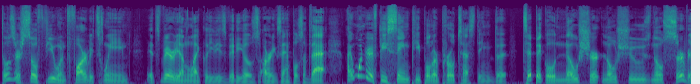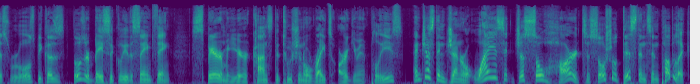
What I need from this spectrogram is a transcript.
those are so few and far between it's very unlikely these videos are examples of that. I wonder if these same people are protesting the typical no shirt, no shoes, no service rules because those are basically the same thing. Spare me your constitutional rights argument, please. And just in general, why is it just so hard to social distance in public?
